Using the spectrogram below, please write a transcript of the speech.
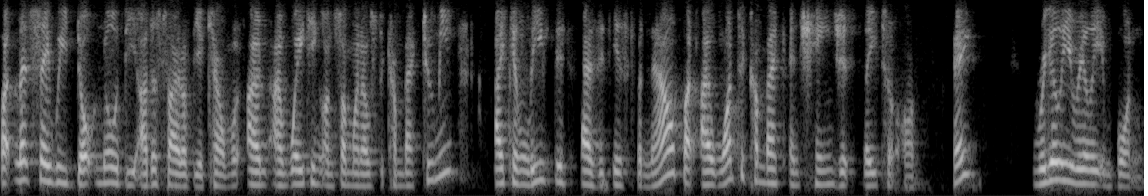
but let's say we don't know the other side of the account. I'm, I'm waiting on someone else to come back to me. I can leave this as it is for now, but I want to come back and change it later on, okay? Really, really important.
